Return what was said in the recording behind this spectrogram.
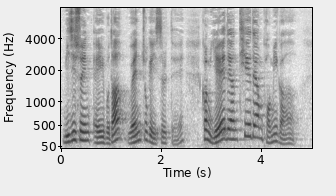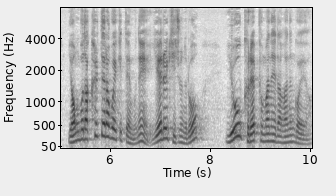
미지수인 a보다 왼쪽에 있을 때 그럼 얘에 대한 t에 대한 범위가 0보다 클 때라고 했기 때문에 얘를 기준으로 요 그래프만 해당하는 거예요.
